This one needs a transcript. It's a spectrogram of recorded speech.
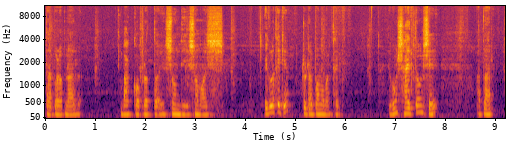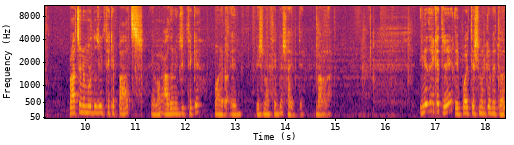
তারপর আপনার বাক্য প্রত্যয়, সন্ধি, সমাস, এগুলো থেকে টোটাল পনেরো মার্ক থাকবে। এবং সাহিত্য অংশে আপনার প্রাচীন মধ্যযুগ থেকে পাঁচ এবং আধুনিক যুগ থেকে পনেরো, এই বিশ মার্ক থাকবে সাহিত্যে, বাংলা। ইংরেজির ক্ষেত্রে এই পঁয়ত্রিশ মার্কের ভেতর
